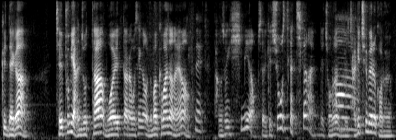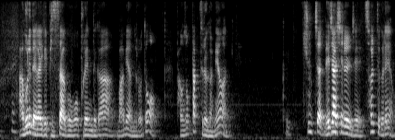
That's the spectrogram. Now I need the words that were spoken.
그 내가 제품이 안 좋다, 뭐 했다라고 생각을 요만큼 하잖아요. 네. 방송에 힘이 없어요. 이렇게 쇼호스트가 티가 나요. 근데 저는 아. 자기 최면을 걸어요. 네. 아무리 내가 이게 비싸고 브랜드가 마음에 안 들어도 방송 딱 들어가면 그 진짜 내 자신을 이제 설득을 해요.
